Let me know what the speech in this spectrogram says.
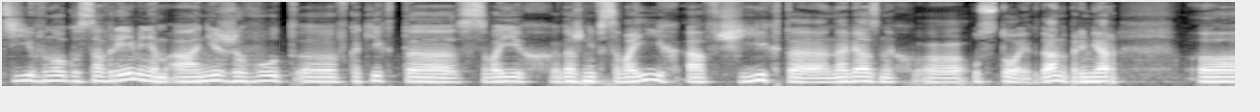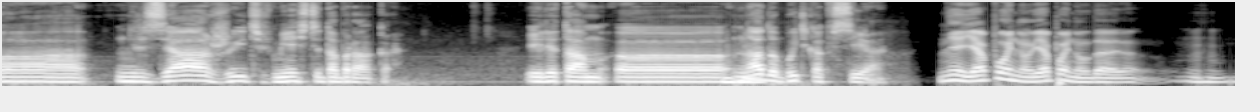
идти в ногу со временем, а они живут э, в каких-то своих, даже не в своих, а в чьих-то навязанных э, устоях, да, например, э, нельзя жить вместе до брака, или там э, угу. надо быть как все. Не, я понял, я понял, да. Угу.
